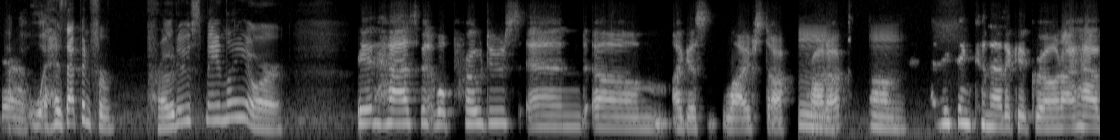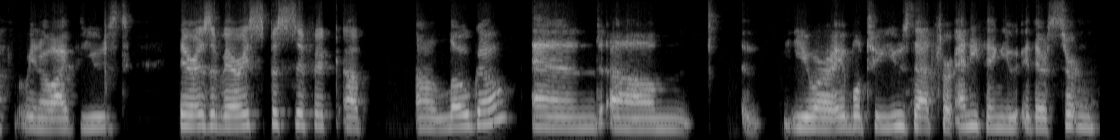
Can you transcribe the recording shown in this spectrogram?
yes. uh, has that been for produce mainly, or? It has been well, produce and um, I guess livestock mm. products. Um, mm. Anything Connecticut grown. I have, you know, I've used. There is a very specific uh, uh, logo, and um, you are able to use that for anything. You there's certain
